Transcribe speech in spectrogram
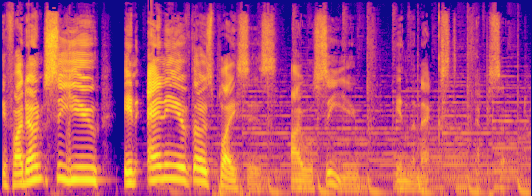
If I don't see you in any of those places, I will see you in the next episode.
